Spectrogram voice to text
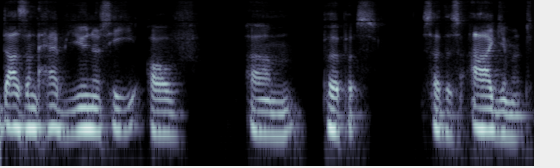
doesn't have unity of um, purpose. So there's argument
